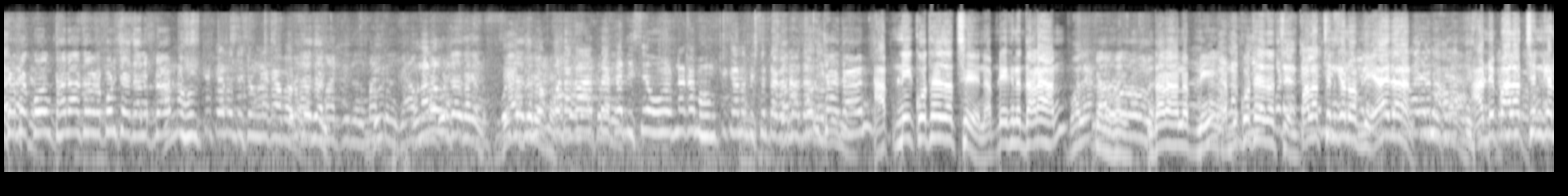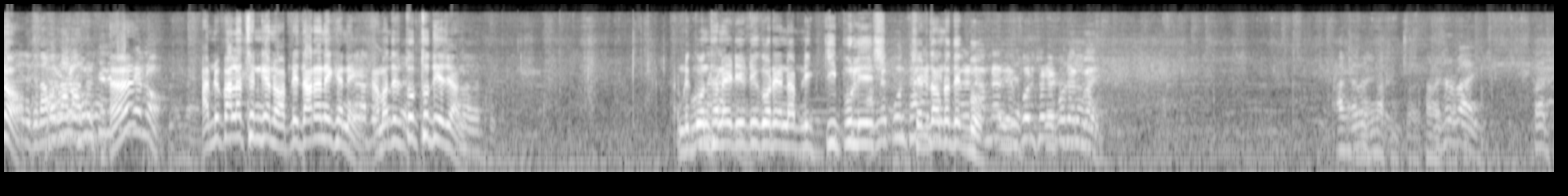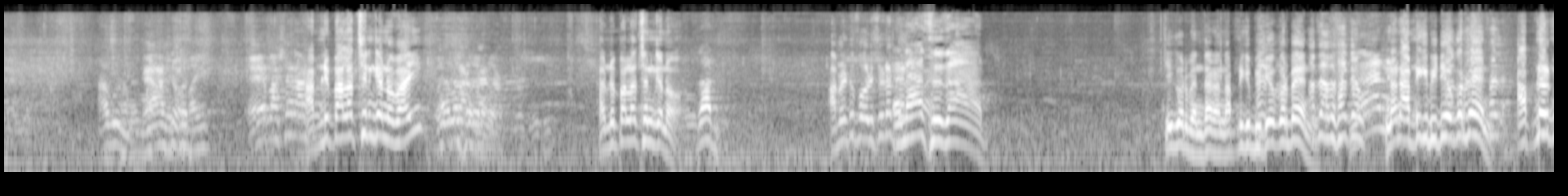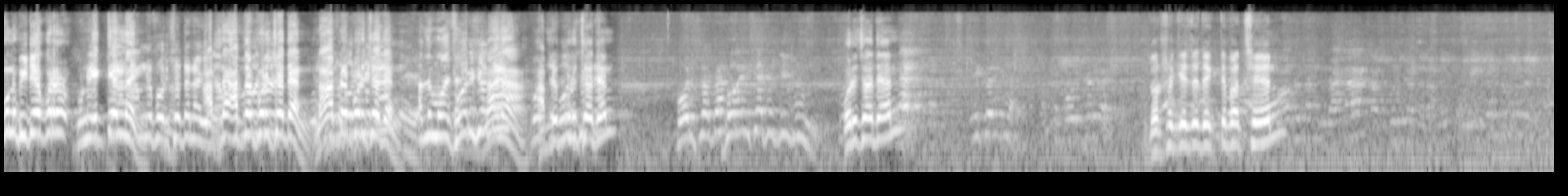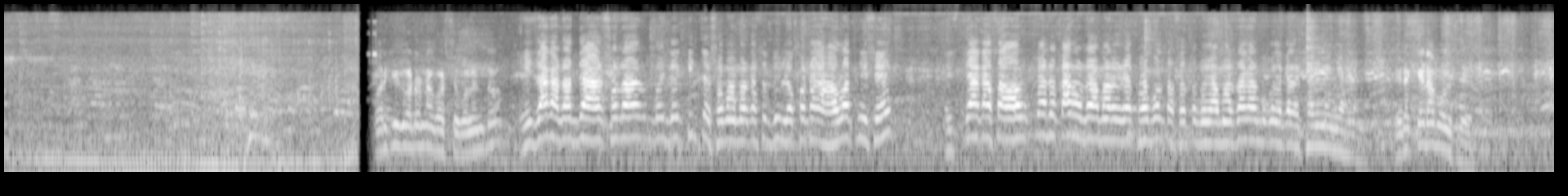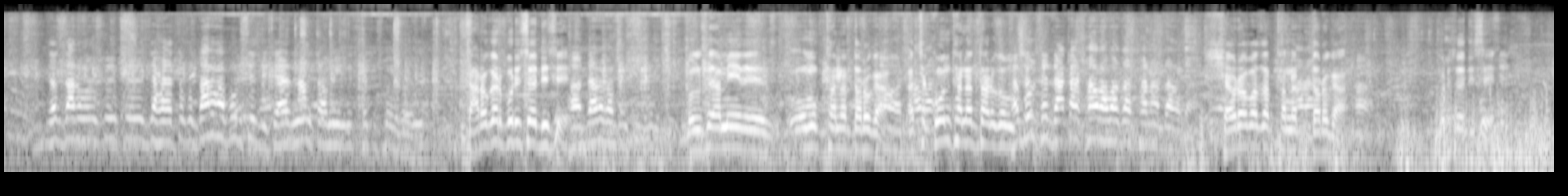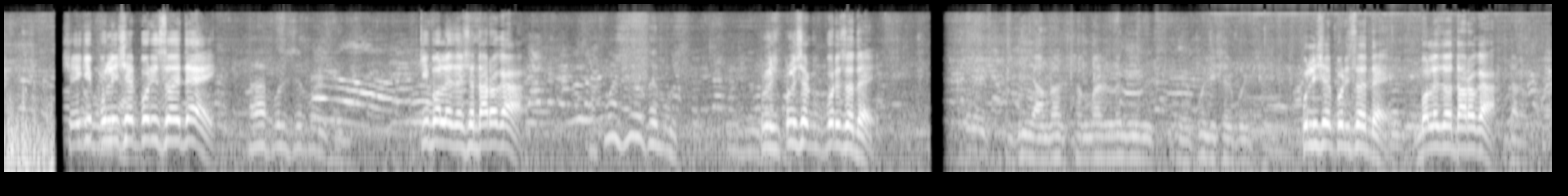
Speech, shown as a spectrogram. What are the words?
আপনি কোন থানা পরিচয় দেন কোথায় যাচ্ছেন? আপনি এখানে দাঁড়ান। দাঁড়ান আপনি। আপনি কোথায় যাচ্ছেন? পালাচ্ছেন কেন আপনি? এই দাঁড়ান। আপনি পালাচ্ছেন কেন? হ্যাঁ? কেন আপনি পালাচ্ছেন কেন? আপনি দাঁড়ান এখানে। আমাদের তথ্য দিয়ে যান। আপনি কোন থানায় ডিউটি করেন আপনি কি পুলিশ সেটা তো আমরা দেখব। আপনি পালাচ্ছেন কেন ভাই? আপনি পালাচ্ছেন কেন? আপনি একটু পরিচয়টা। কি করবেন? দাঁড়ান আপনি কি ভিডিও করবেন? না না আপনি কি ভিডিও করবেন? আপনার কোনো ভিডিও করার এখতিয়ার নাই। আপনি পরিচয় দেন আগে। আপনার আপনার পরিচয় দেন। না আপনার পরিচয় দেন। পরিচয় না দেন। না আপনি পরিচয় দেন। পরিচয় দেন। দর্শক এই যে দেখতে পাচ্ছেন। ওর কি ঘটনা ঘটছে বলেন তো? এই জায়গাটা সোনার মধ্যে কিনতে সময় আমার কাছে দুই লক্ষ টাকা হাওলাত নিছে। টাকা চাওয়ার কেন কারণে আমার রেফার বলতেছে তুমি আমার জায়গার মুখে গেলে ঠেল ভেঙে গেলেন এটা কেডা বলছে? দারোগা পরিচয় দিচ্ছে আমি সেটা করে দেবো। দারোগার পরিচয় দিছে? হ্যাঁ পরিচয় দিচ্ছে। বলছে আমি অমুক থানার দারোগা। আচ্ছা কোন থানার দারোগা হ্যাঁ, বলছে? ঢাকা সারাবাজার থানার দারোগা। শেওড়াবাজার থানার দারোগা। হ্যাঁ। পরিচয় দিছে? সে কি পুলিশের পরিচয় দেয়? হ্যাঁ পুলিশের পরিচয়। কি বলে যে সে দারোগা? বলছে পুলিশ পুলিশের পরিচয় দেয়? আমরা পুলিশের পরিচয়। পুলিশের পরিচয় দেয়। বলে যে দারোগা। দারোগা।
